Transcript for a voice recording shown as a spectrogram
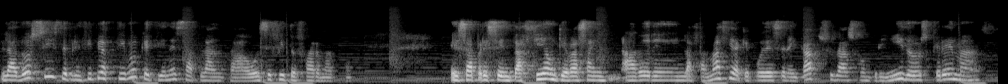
la dosis de principio activo que tiene esa planta o ese fitofármaco. Esa presentación que vas a ver en la farmacia, que puede ser en cápsulas, comprimidos, cremas.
